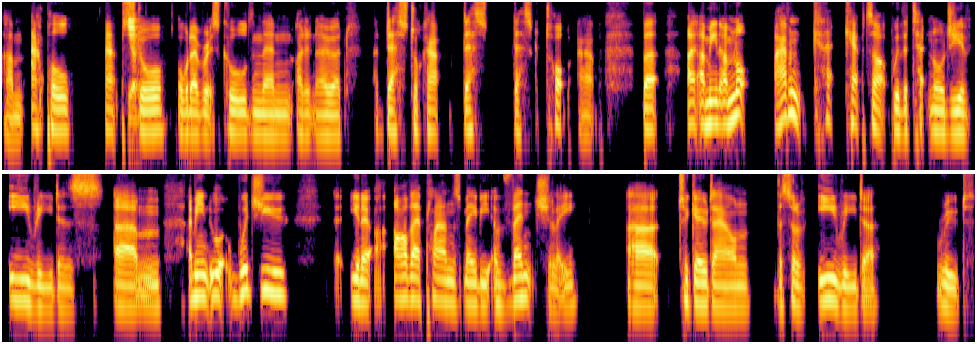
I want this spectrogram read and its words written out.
um, Apple App. Store or whatever it's called, and then I don't know a, a desktop app, desk, desktop app. But I, I mean, I'm not. I haven't kept up with the technology of e-readers. Um, I mean, w- would you, you know, are there plans maybe eventually uh, to go down the sort of e-reader route?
